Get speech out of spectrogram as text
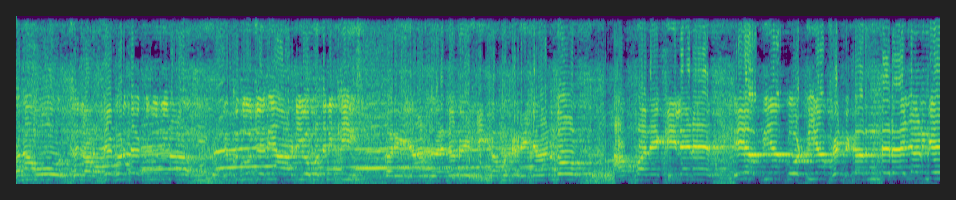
ਹਨਾ ਉਹ ਉੱਥੇ ਲੜਦੇ ਫਿਰਦੇ ਇੱਕ ਦੂਜੇ ਨਾਲ ਇੱਕ ਦੂਜੇ ਦੀਆਂ ਆਡੀਓ ਪਤਾ ਕੀ ਕਰੀ ਜਾਣ ਦੋ ਇਹਨਾਂ ਨੂੰ ਇਹੀ ਕੰਮ ਕਰੀ ਜਾਣ ਦੋ ਆਪਾਂ ਨੇ ਕੀ ਲੈਣਾ ਇਹ ਆਪਣੀਆਂ ਕੋਟੀਆਂ ਫਿੱਟ ਕਰਨ ਤੇ ਰਹਿ ਜਾਣਗੇ,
